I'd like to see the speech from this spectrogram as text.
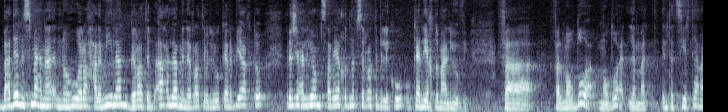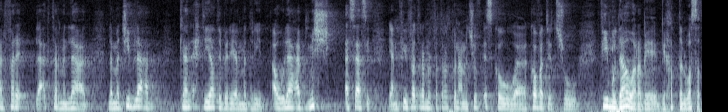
بعدين سمعنا إنه هو راح على ميلان براتب أعلى من الراتب اللي هو كان بياخده. رجع اليوم صار ياخذ نفس الراتب اللي كان ياخده مع اليوفي. ف فالموضوع موضوع لما أنت تصير تعمل فرق لأكثر من لاعب لما تجيب لاعب كان احتياطي بريال مدريد أو لاعب مش أساسي. يعني في فترة من الفترات كنا عم نشوف إسكو وكوفاتشيتش وفي مداورة بخط الوسط.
